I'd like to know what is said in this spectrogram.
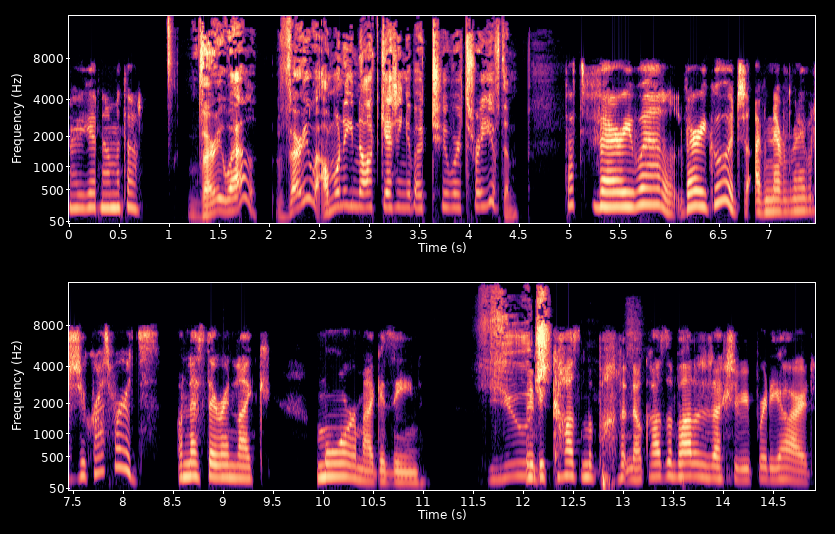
how are you getting on with that? Very well, very well. I'm only not getting about two or three of them. That's very well, very good. I've never been able to do crosswords unless they're in like More magazine, Huge maybe Cosmopolitan. No, Cosmopolitan would actually be pretty hard.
